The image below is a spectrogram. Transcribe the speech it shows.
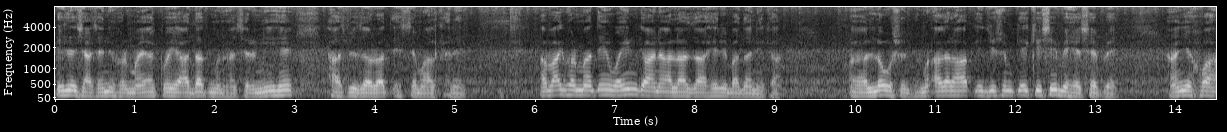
اس لیے شاثر نے فرمایا کوئی عادت منحصر نہیں ہے، حسب ضرورت استعمال کریں۔ اب آگے فرماتے ہیں وہ ان کا نا اللہ ظاہر بدن کا لو اگر آپ کے جسم کے کسی بھی حصے پہ ہاں جی خواہ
